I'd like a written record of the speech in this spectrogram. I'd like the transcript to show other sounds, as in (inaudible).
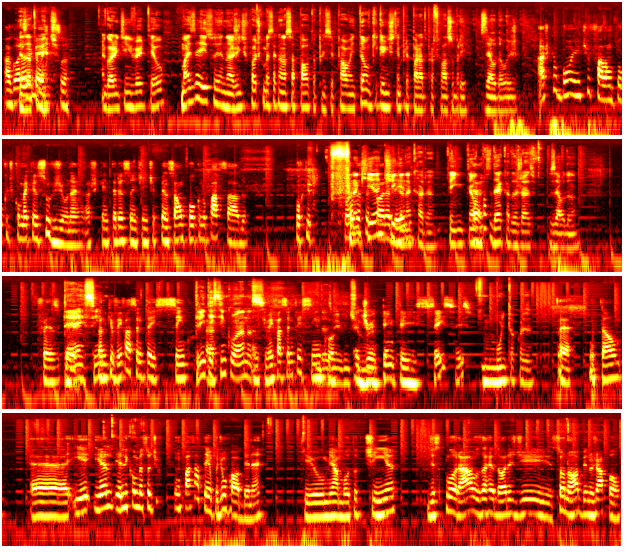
Agora Exatamente. é o inverso. Agora a gente inverteu. Mas é isso, Renan. A gente pode começar com a nossa pauta principal, então. O que, que a gente tem preparado para falar sobre Zelda hoje? Acho que é bom a gente falar um pouco de como é que ele surgiu, né? Acho que é interessante a gente pensar um pouco no passado. Porque toda Franquia essa antiga, dele... né, cara? Tem, tem é. algumas décadas já Zelda, né? Fez tem, sim. Ano que vem faz 35. 35 é. anos. Ano que vem faz 35. 2021. É de 86, é isso? Muita coisa. É, então é, e, e, ele começou de um passatempo, de um hobby, né? Que o Miyamoto tinha de explorar os arredores de Sonobe, no Japão.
